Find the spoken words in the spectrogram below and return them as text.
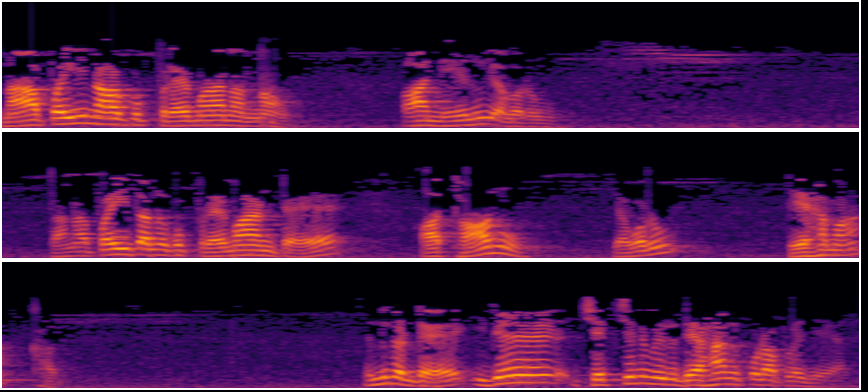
నాపై నాకు ప్రేమ అని అన్నాం ఆ నేను ఎవరు? తనపై తనకు ప్రేమ అంటే ఆ తాను ఎవరు? దేహమా? కాదు. ఎందుకంటే ఇదే చర్చని మీరు దేహానికి కూడా అప్లై చేయాలి.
